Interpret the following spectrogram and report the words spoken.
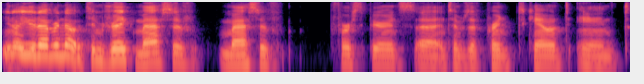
you know you never know. Tim Drake, massive, massive first appearance uh, in terms of print count, and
